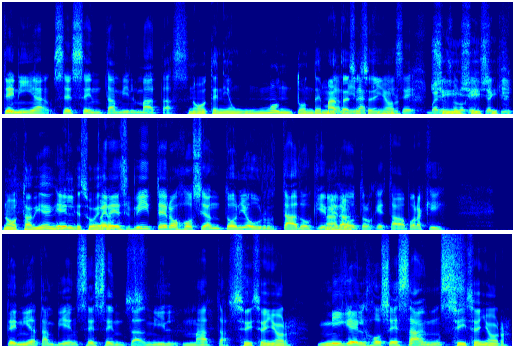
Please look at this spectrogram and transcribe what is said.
tenía 60 mil matas. No, tenía un montón de Mira, mata mira, ese señor. dice- bueno, sí, es sí, sí. aquí. No, está bien, El eso era. presbítero José Antonio Hurtado, quien era otro que estaba por aquí, tenía también 60 mil matas. Sí, señor. Miguel José Sanz, Sí, señor.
